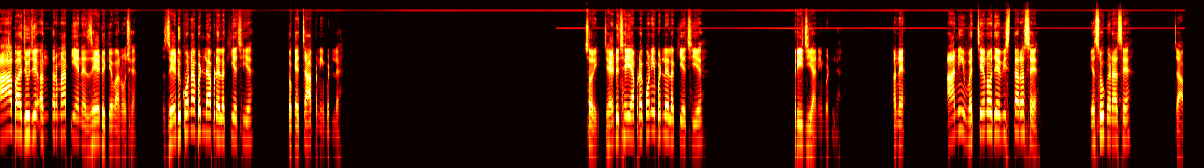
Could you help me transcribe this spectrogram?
આ બાજુ જે અંતર માપીએ એને ઝેડ કહેવાનું છે. ઝેડ કોના બદલે આપણે લખીએ છીએ? તો કે ચાપની બદલે. સોરી ઝેડ છે એ આપણે કોની બદલે લખીએ છીએ? ત્રિજ્યાની બદલે. અને આની વચ્ચેનો જે વિસ્તાર હશે, એ શું ગણાશે? ચાપ.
